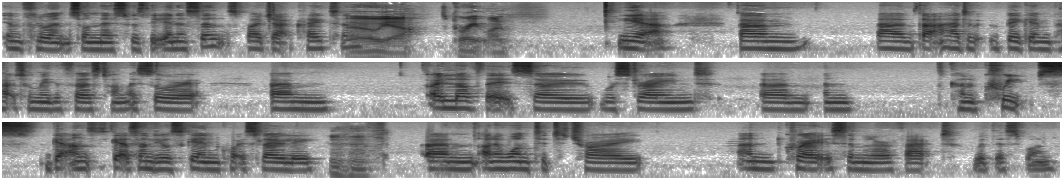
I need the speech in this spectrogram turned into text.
influence on this was The Innocents by Jack Clayton. Oh, yeah. It's a great one. Yeah. Um, uh, that had a big impact on me the first time I saw it. Um, I love that it's so restrained um, and kind of creeps, gets, gets under your skin quite slowly. Mm-hmm. Um, and I wanted to try and create a similar effect with this one.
